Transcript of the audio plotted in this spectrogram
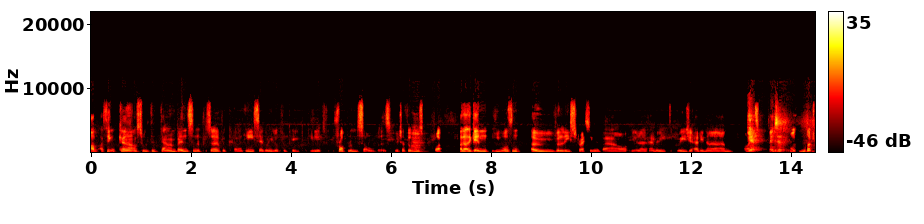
Um, I think uh, I was talking to Darren Benson of Preservica, and he said when he looked for people, he looked for problem solvers, which I thought mm. was quite. Again, he wasn't overly stressing about you know how many degrees you had in. Um, yeah, exactly. Much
